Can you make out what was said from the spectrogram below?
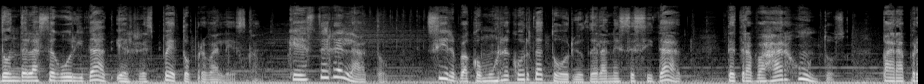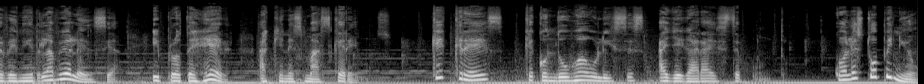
donde la seguridad y el respeto prevalezcan. Que este relato sirva como un recordatorio de la necesidad de trabajar juntos para prevenir la violencia y proteger a quienes más queremos. ¿Qué crees que condujo a Ulises a llegar a este punto. ¿Cuál es tu opinión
